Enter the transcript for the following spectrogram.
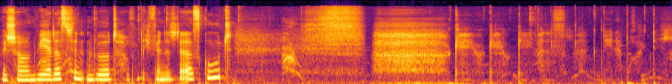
Wir schauen, wie er das finden wird. Hoffentlich findet er das gut. Okay, okay, okay. Alles. Nee, da beruhigt dich.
